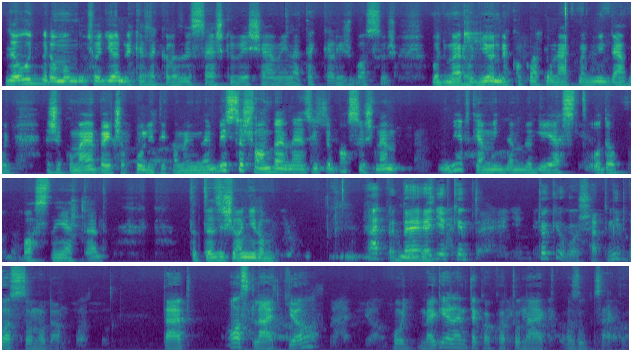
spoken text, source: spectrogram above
De úgy bírom amúgy, hogy jönnek ezekkel az összeesküvés elméletekkel is basszus. Hogy mert hogy jönnek a katonák, meg minden, hogy és akkor már ebbe is a politika, meg minden. Biztos van benne ez is, de basszus, nem, miért kell minden mögé ezt oda baszni, érted? Tehát ez is annyira Hát, de egyébként tök jogos, hát mit basszon oda? Tehát azt látja, hogy megjelentek a katonák az utcákon.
